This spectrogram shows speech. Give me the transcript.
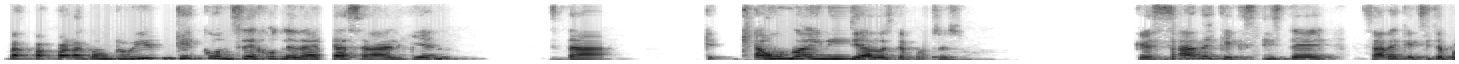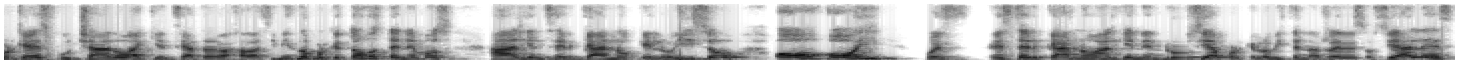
para concluir, ¿qué consejos le darías a alguien que, está, que, aún no ha iniciado este proceso? Que sabe que existe, sabe que existe porque ha escuchado a quien se ha trabajado a sí mismo, porque todos tenemos a alguien cercano que lo hizo, o hoy, pues es cercano a alguien en Rusia porque lo viste en las redes sociales,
